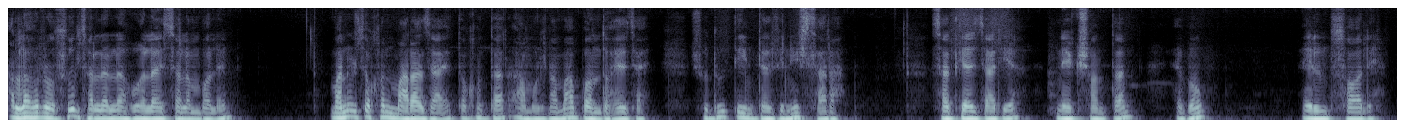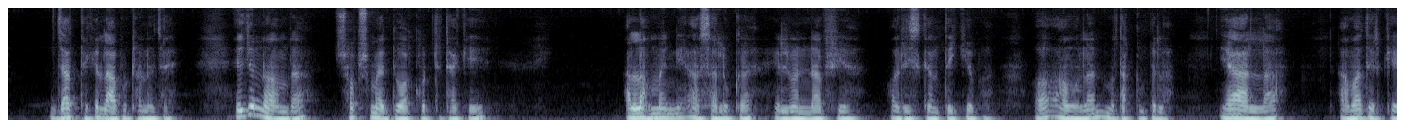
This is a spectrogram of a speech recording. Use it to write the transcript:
আল্লাহর রসুল সাল্লাহু আলাইসাল্লাম বলেন, মানুষ যখন মারা যায়, তখন তার আমল নামা বন্ধ হয়ে যায়। শুধু তিনটা জিনিস ছাড়া। সাদগায় জারিয়া, নেক সন্তান এবং এলম সলে যার থেকে লাভ উঠানো যায়। এই জন্য আমরা সবসময় দোয়া করতে থাকি আল্লাহ মাইনি আসালুকা ইলমান নাফিয়া ও রিসকান তৈকেবা ও আমলান মোতাকবেলা ইয়া আল্লাহ, আমাদেরকে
